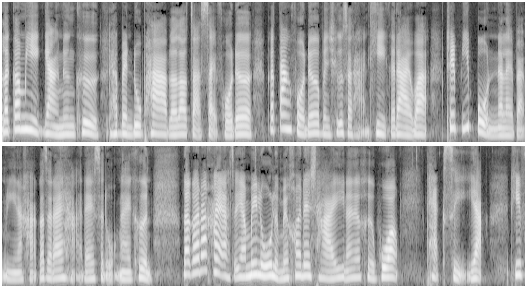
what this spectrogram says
แล้วก็มีอีกอย่างหนึ่งคือ ถ้าเป็นรูปภาพแล้วเราจัดใส่โฟลเดอร์ ก็ตั้งโฟลเดอร์เป็นชื่อสถานที่ก็ได้ว่าทริปญี่ปุ่นอะไรแบบนี้นะคะ ก็จะได้หาได้สะดวกง่ายขึ้น แล้วก็ถ้าใครอาจจะยังไม่รู้หรือไม่ค่อยได้ใช้นั่นก็คือพวกแท็กสีอะที่โฟ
